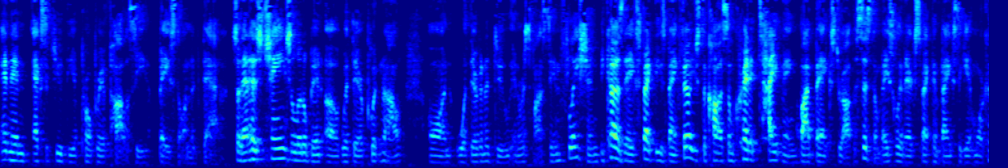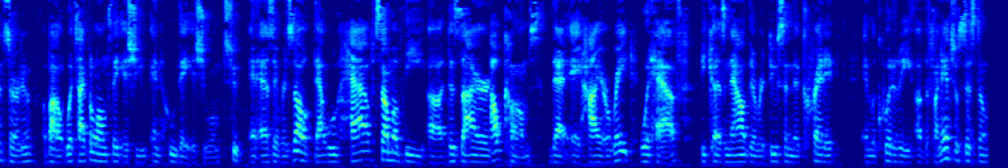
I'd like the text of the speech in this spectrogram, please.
and then execute the appropriate policy based on the data. So that has changed a little bit of what they're putting out on what they're going to do in response to inflation because they expect these bank failures to cause some credit tightening by banks throughout the system. Basically, they're expecting banks to get more conservative about what type of loans they issue and who they issue them to. And as a result, that will have some of the uh, desired outcomes that a higher rate would have because now they're reducing the credit and liquidity of the financial system,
